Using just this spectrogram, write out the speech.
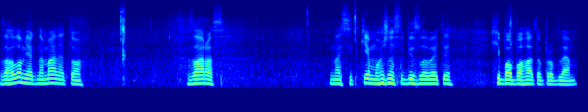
Загалом, як на мене, то зараз на сітки можна собі зловити хіба багато проблем.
